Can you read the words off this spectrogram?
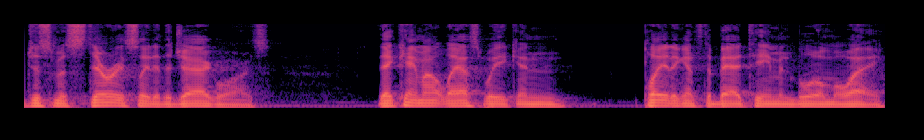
just mysteriously to the Jaguars. They came out last week and played against a bad team and blew them away.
